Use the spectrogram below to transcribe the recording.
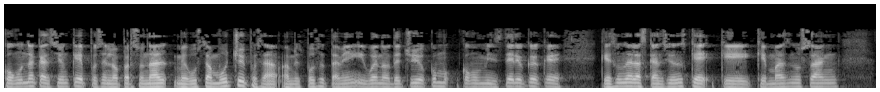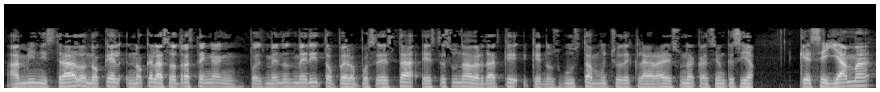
una canción que pues en lo personal me gusta mucho y pues a, mi esposo también. Y bueno, de hecho yo como, como ministerio creo que, que es una de las canciones que, que, más nos han administrado, no que, no que las otras tengan pues menos mérito, pero pues esta, esta es una verdad que, que nos gusta mucho declarar, es una canción que se llama que se llama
